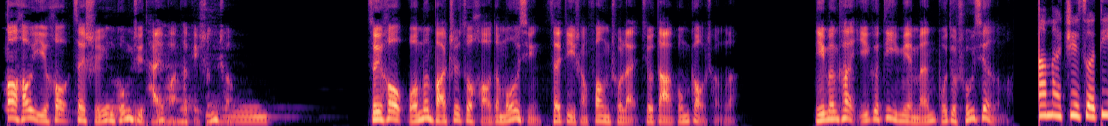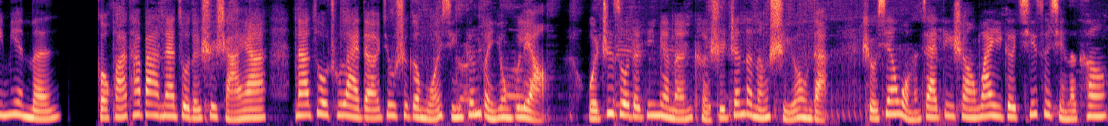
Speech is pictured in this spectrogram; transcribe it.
画好以后，再使用工具台把它给生成。最后，我们把制作好的模型在地上放出来，就大功告成了。你们看，一个地面门不就出现了吗？妈妈制作地面门。狗华他爸那做的是啥呀？那做出来的就是个模型，根本用不了。我制作的地面门可是真的能使用的。首先，我们在地上挖一个七字形的坑，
